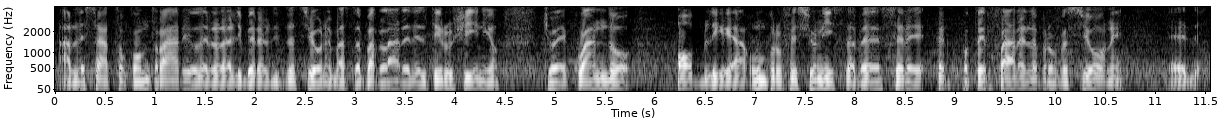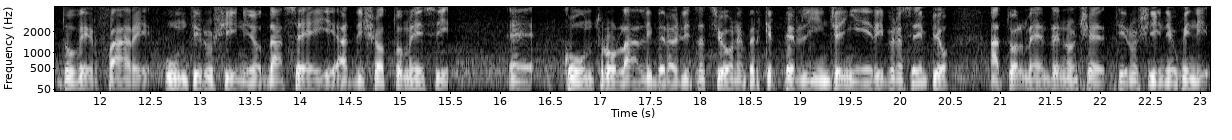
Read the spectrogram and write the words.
all'esatto contrario della liberalizzazione, basta parlare del tirocinio, cioè quando obbliga un professionista per, essere, per poter fare la professione eh, dover fare un tirocinio da 6 a 18 mesi è contro la liberalizzazione perché per gli ingegneri per esempio attualmente non c'è tirocinio, quindi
